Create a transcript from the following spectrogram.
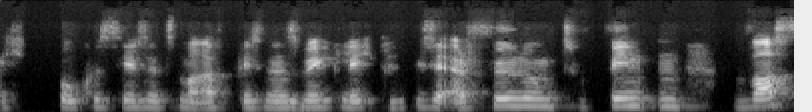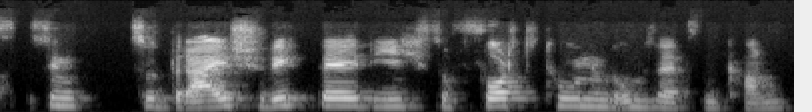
ich fokussiere jetzt mal auf Business wirklich, diese Erfüllung zu finden, was sind so drei Schritte, die ich sofort tun und umsetzen kann?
